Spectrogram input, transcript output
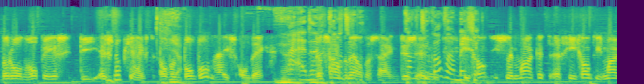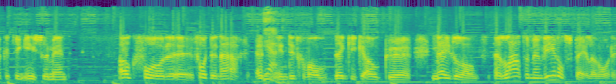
Baron Hop is, die een snoepje heeft, of een Ja. bonbon heeft ontdekt. Ja. Maar, eh, Dat, zou geweldig zijn. Dus een, ook wel een beetje- gigantische market, een gigantisch marketinginstrument. Ook voor, uh, voor Den Haag. En Ja. in dit geval denk ik ook uh, Nederland. Uh, laat hem een wereldspeler worden.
